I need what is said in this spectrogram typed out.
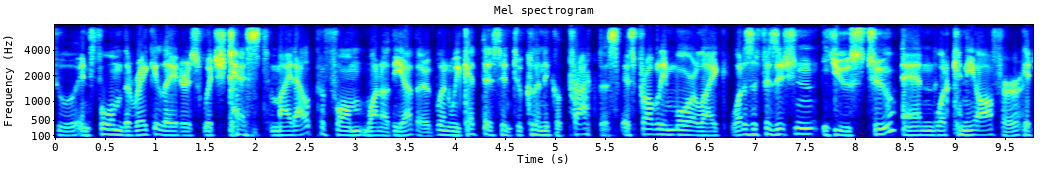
to inform the regulators which test might outperform one or the other. When we get this into clinical practice, it's probably more like what is a physician used to and what can he offer? It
